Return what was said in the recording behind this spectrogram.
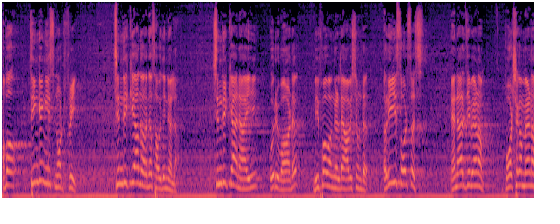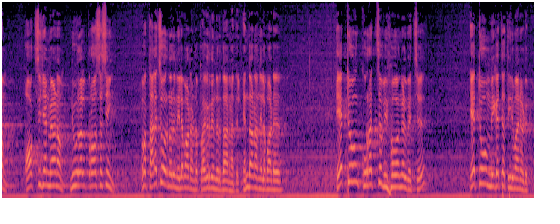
അപ്പോൾ തിങ്കിങ് ഈസ് നോട്ട് ഫ്രീ ചിന്തിക്കുക എന്ന് പറഞ്ഞാൽ സൗജന്യമല്ല. ചിന്തിക്കാനായി ഒരുപാട് വിഭവങ്ങളുടെ ആവശ്യമുണ്ട്. റീസോഴ്സസ് എനർജി വേണം. പോഷകം വേണം ഓക്സിജൻ വേണം ന്യൂറൽ പ്രോസസ്സിംഗ് അപ്പോൾ തലച്ചോറിന് ഒരു നിലപാടുണ്ട് പ്രകൃതി നിർദ്ധാരണത്തിൽ. എന്താണ് നിലപാട്? ഏറ്റവും കുറച്ച് വിഭവങ്ങൾ വെച്ച് ഏറ്റവും മികച്ച തീരുമാനം എടുക്കുക.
